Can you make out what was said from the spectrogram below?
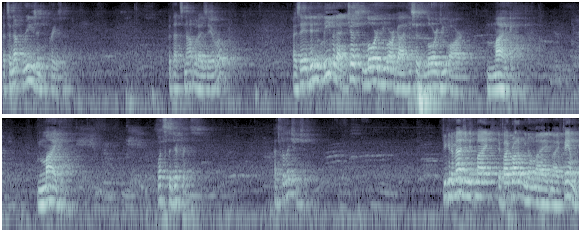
That's enough reason to praise him. But that's not what Isaiah wrote. Isaiah didn't leave it at just, Lord, you are God. He says, Lord, you are my God. My God. What's the difference? That's relationship. If you can imagine if my if I brought up, you know, my, my family,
